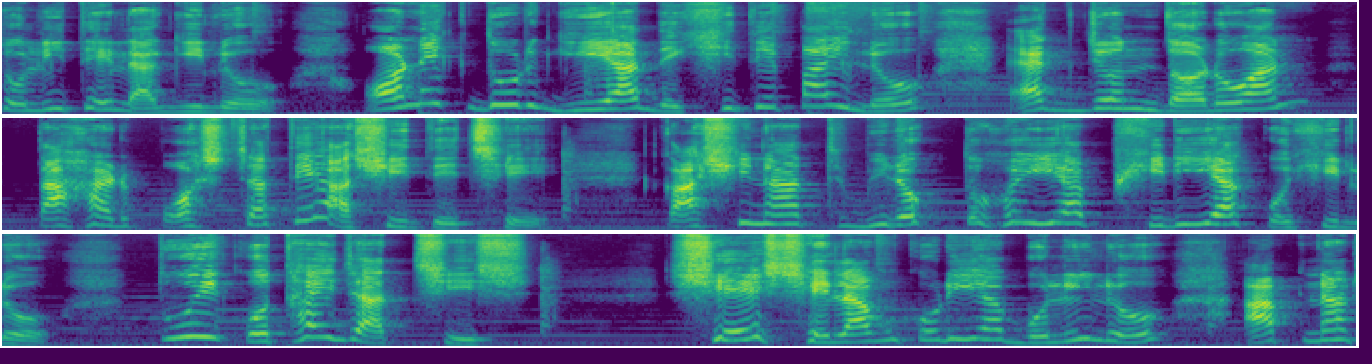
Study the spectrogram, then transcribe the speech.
চলিতে লাগিল। অনেক দূর গিয়া দেখিতে পাইল, একজন দরোয়ান তাহার পশ্চাতে আসিতেছে। কাশীনাথ বিরক্ত হইয়া ফিরিয়া কহিল, তুই কোথায় যাচ্ছিস? সে সেলাম করিয়া বলিল, আপনার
